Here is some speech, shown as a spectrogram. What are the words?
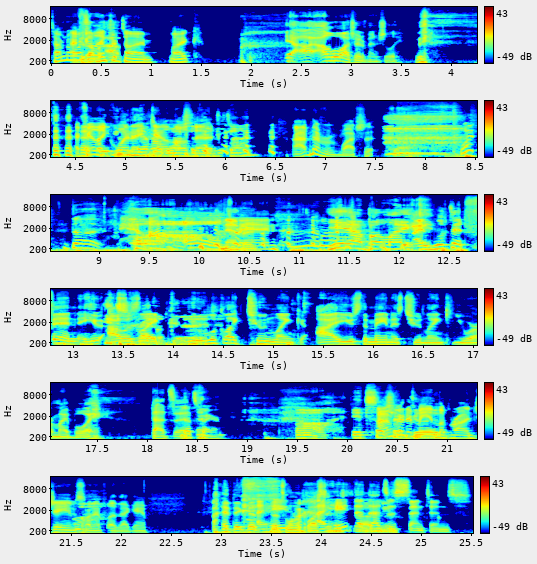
Time to I watch feel Winter Time, Mike. Yeah, I, I'll watch it eventually. I feel like You when I never download that, Time? I've never watched it. What the hell? I'm old, Never. man. yeah, but like I looked at Finn. He, I was like, good. "You look like Toon Link." I used the main as Toon Link. You are my boy. That's it. That's fair. oh, it's I'm such a gonna good. main LeBron James when I play that game. I think that's, I that's one of the I hate that of that's me. a sentence.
